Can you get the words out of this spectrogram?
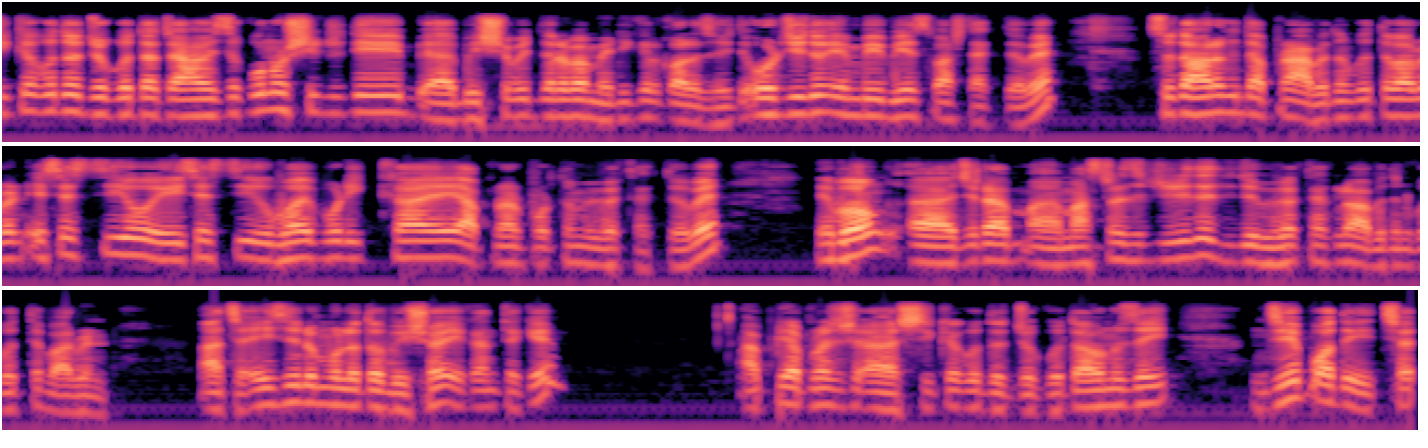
শিক্ষাগত যোগ্যতা চাওয়া হয়েছে কোনো স্বীকৃতি বিশ্ববিদ্যালয় বা মেডিকেল কলেজ হইতে। অর্জিত এম এমবিবিএস পাস থাকতে হবে। সো তাহলে কিন্তু আপনারা আবেদন করতে পারবেন। এসএসসি ও এইচএসসি উভয় পরীক্ষায় আপনার প্রথম বিভাগ থাকতে হবে এবং যেটা মাস্টার্স ডিগ্রিতে দ্বিতীয় বিভাগ থাকলেও আবেদন করতে পারবেন। আচ্ছা এই ছিল মূলত বিষয়। এখান থেকে আপনি আপনার শিক্ষাগত যোগ্যতা অনুযায়ী যে পদে ইচ্ছা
